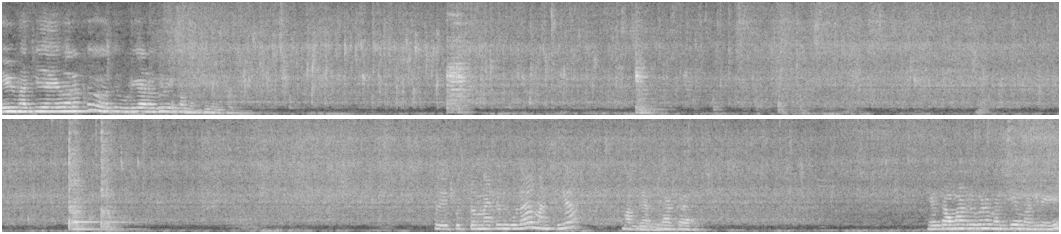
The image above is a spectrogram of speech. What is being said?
ఇవి మంచిగా అయ్యే వరకు ఉల్లిగడ్డ కూడా ఇంకా మంచిగా వేసాం సో ఇప్పుడు టొమాటోలు కూడా మంచిగా మగ్గాలి. మగ్గాలి. టమాటాలు కూడా మంచిగా మగినాయి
